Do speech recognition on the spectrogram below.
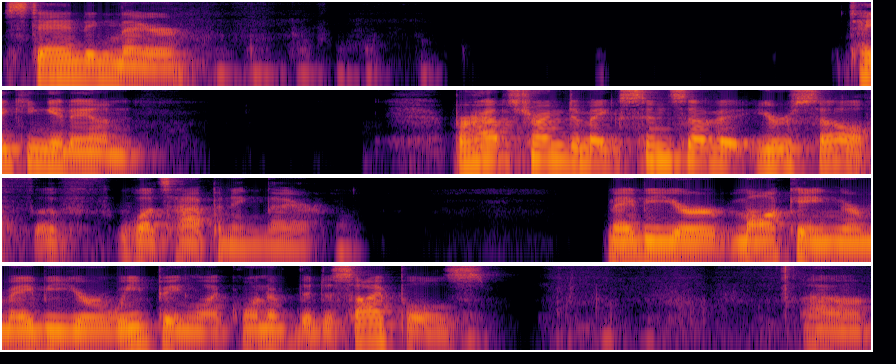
standing there, taking it in perhaps trying to make sense of it yourself of what's happening there. Maybe you're mocking, or maybe you're weeping like one of the disciples. Uh,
